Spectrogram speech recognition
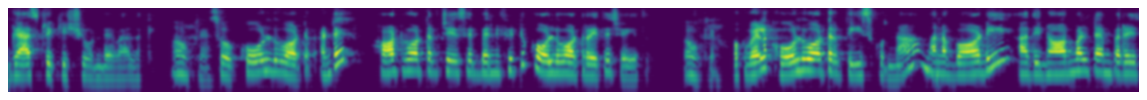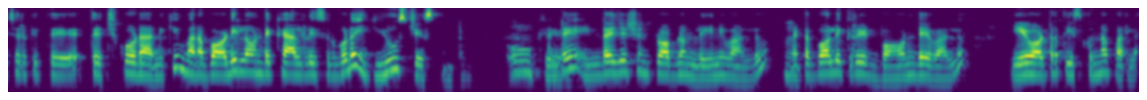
గ్యాస్ట్రిక్ ఇష్యూ ఉండే వాళ్ళకి. ఓకే. సో కోల్డ్ వాటర్ అంటే హాట్ వాటర్ చేసే బెనిఫిట్ కోల్డ్ వాటర్ అయితే చేయదు. ఓకే. ఒకవేళ కోల్డ్ వాటర్ తీసుకున్నా మన బాడీ అది నార్మల్ టెంపరేచర్కి తె తెచ్చుకోవడానికి మన బాడీలో ఉండే క్యాలరీస్ని కూడా యూజ్ చేసుకుంటుంది. ఓకే. అంటే ఇండైజెషన్ ప్రాబ్లం లేని వాళ్ళు మెటబాలిక్ రేట్ బాగుండే వాళ్ళు ఏ వాటర్ తీసుకున్నా పర్లే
